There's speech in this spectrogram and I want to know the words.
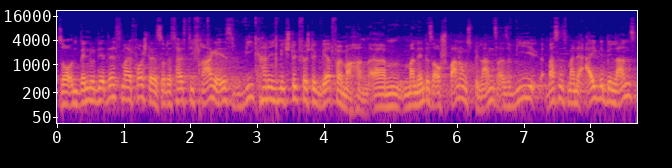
So, und wenn du dir das mal vorstellst, so das heißt, die Frage ist, wie kann ich mich Stück für Stück wertvoll machen? Ähm, man nennt es auch Spannungsbilanz. Also wie, was ist meine eigene Bilanz?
